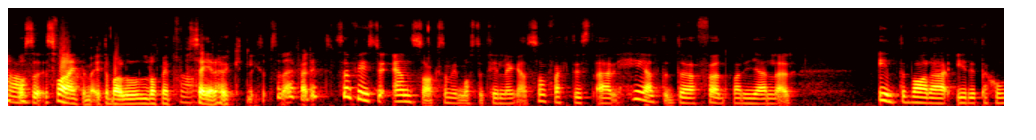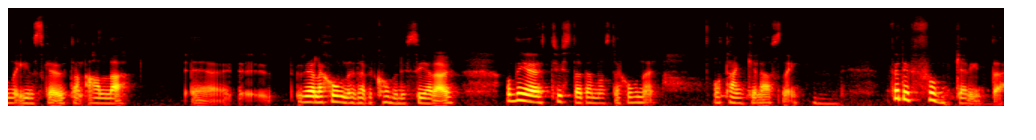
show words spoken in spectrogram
Ja. Och så svara inte mig utan bara låt mig ja. säga det högt. Liksom. Så det är färdigt. Sen finns det en sak som vi måste tillägga som faktiskt är helt dödfödd vad det gäller inte bara irritation och ilska utan alla eh, relationer där vi kommunicerar. Och det är tysta demonstrationer och tankeläsning. Mm. För det funkar inte.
